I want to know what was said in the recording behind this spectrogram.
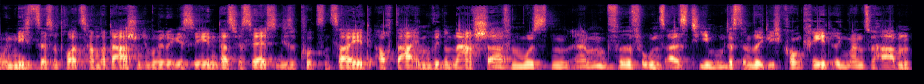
und nichtsdestotrotz haben wir da schon immer wieder gesehen, dass wir selbst in dieser kurzen Zeit auch da immer wieder nachschärfen mussten ähm, für, für uns als Team, um das dann wirklich konkret irgendwann zu haben.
